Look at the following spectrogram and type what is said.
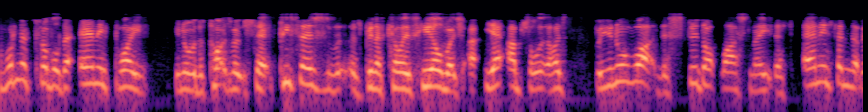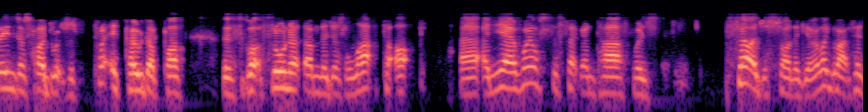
weren't troubled at any point you know, they talked about set pieces has been Achilles' heel, which uh, yeah, absolutely has. But you know what? They stood up last night. If anything that Rangers had, which was pretty powder puff, they got thrown at them. They just lapped it up. Uh, and yeah, whilst the second half was, Celtic just saw the game. Like Matt says,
